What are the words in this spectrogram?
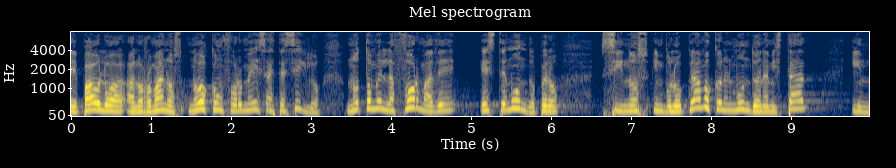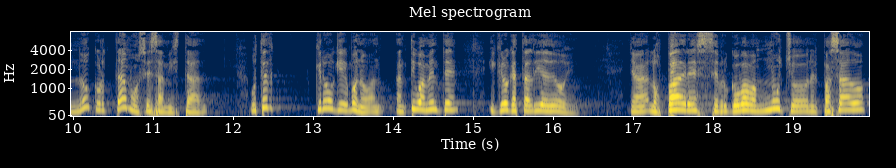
eh, Pablo a, a, los romanos, no os conforméis a este siglo, no tomen la forma de este mundo, pero si nos involucramos con el mundo en amistad y no cortamos esa amistad, usted creo que, bueno, antiguamente y creo que hasta el día de hoy, ya los padres se preocupaban mucho en el pasado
